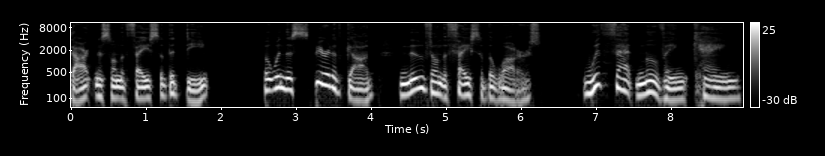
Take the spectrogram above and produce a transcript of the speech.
darkness on the face of the deep. But when the Spirit of God moved on the face of the waters, with that moving came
